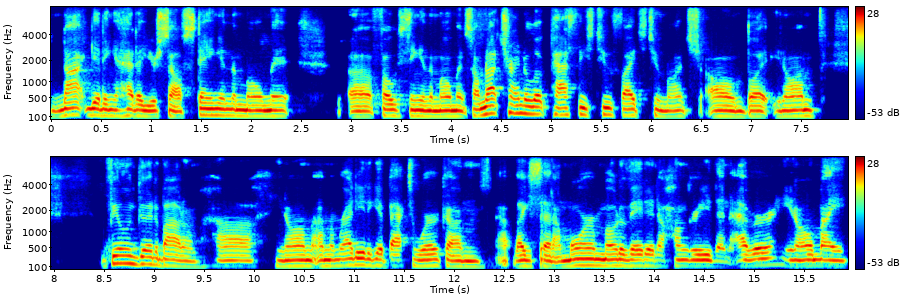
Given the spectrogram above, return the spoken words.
not getting ahead of yourself, staying in the moment, uh, focusing in the moment. So I'm not trying to look past these two fights too much. Um, but you know, I'm feeling good about them. Uh, you know, I'm, I'm ready to get back to work. Um, like I said, I'm more motivated, hungry than ever. You know, my,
